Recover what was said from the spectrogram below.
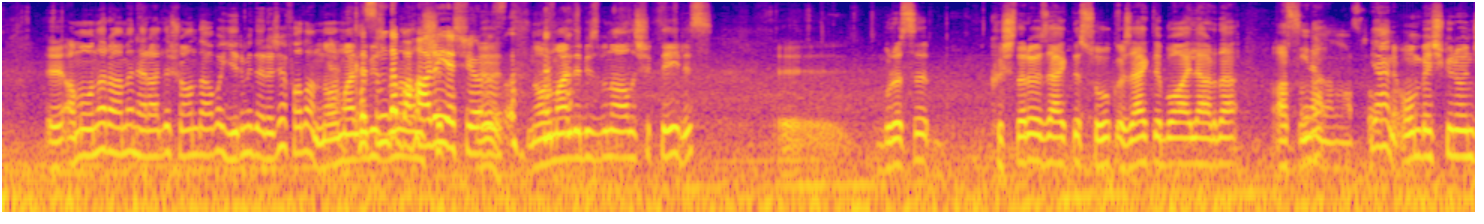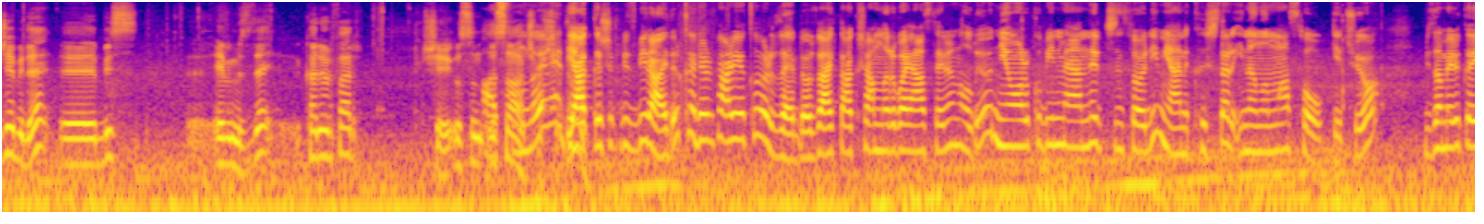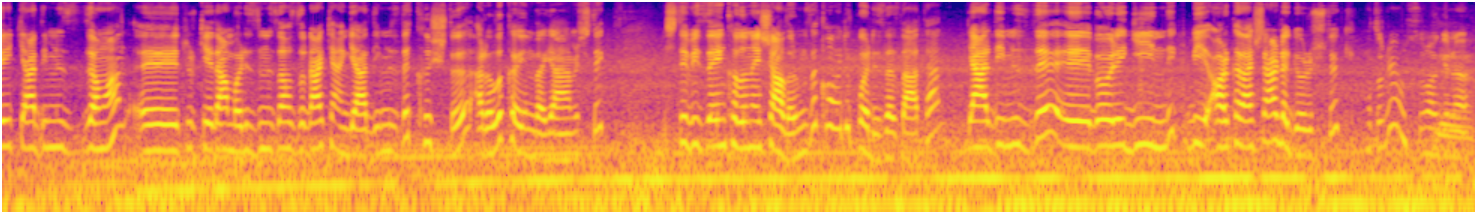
Ee, ama ona rağmen herhalde şu anda hava 20 derece falan. Normalde biz Kasım'da buna baharı alışık- yaşıyoruz. Evet, normalde biz buna alışık değiliz. Ee, burası kışları özellikle soğuk. Özellikle bu aylarda aslında İnanılmaz soğuk. yani 15 gün önce bile e, biz e, evimizde kalorifer şey ısın ısı Aslında evet değil mi? yaklaşık biz bir aydır kalorifer yakıyoruz evde. Özellikle akşamları bayağı serin oluyor. New York'u bilmeyenler için söyleyeyim yani kışlar inanılmaz soğuk geçiyor. Biz Amerika'ya ilk geldiğimiz zaman e, Türkiye'den valizimizi hazırlarken geldiğimizde kıştı. Aralık ayında gelmiştik. İşte biz en kalın eşyalarımızı koyduk valize zaten. Geldiğimizde e, böyle giyindik. Bir arkadaşlarla görüştük. Hatırlıyor musun o günü?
